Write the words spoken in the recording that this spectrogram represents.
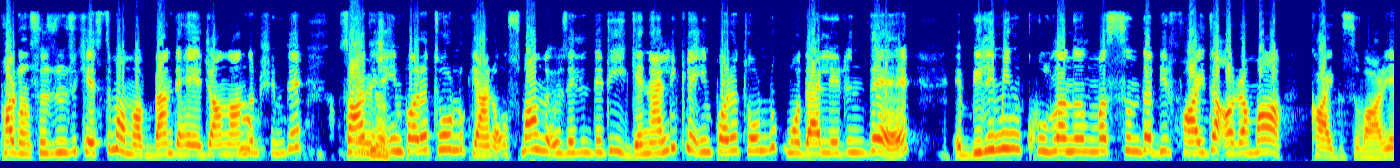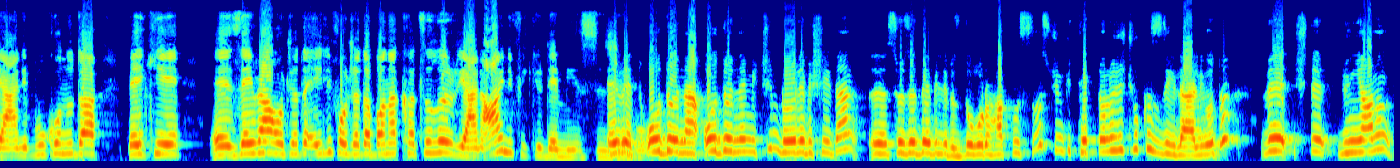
pardon sözünüzü kestim ama ben de heyecanlandım şimdi. Sadece Buyurun. imparatorluk yani Osmanlı özelinde değil genellikle imparatorluk modellerinde e, bilimin kullanılmasında bir fayda arama kaygısı var. Yani bu konuda belki e, Zehra Hoca da Elif Hoca da bana katılır. Yani aynı fikirde miyiz sizce? Evet bu? o dönem o dönem için böyle bir şeyden e, söz edebiliriz. Doğru haklısınız. Çünkü teknoloji çok hızlı ilerliyordu ve işte dünyanın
